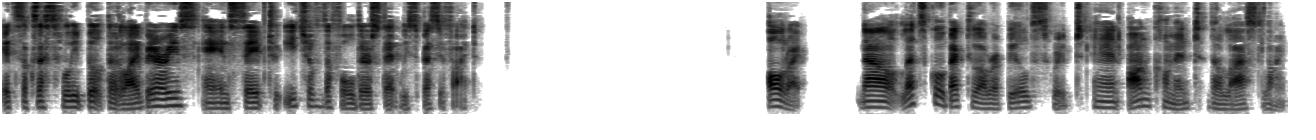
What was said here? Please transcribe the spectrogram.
it successfully built the libraries and saved to each of the folders that we specified. All right, now let's go back to our build script and uncomment the last line.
